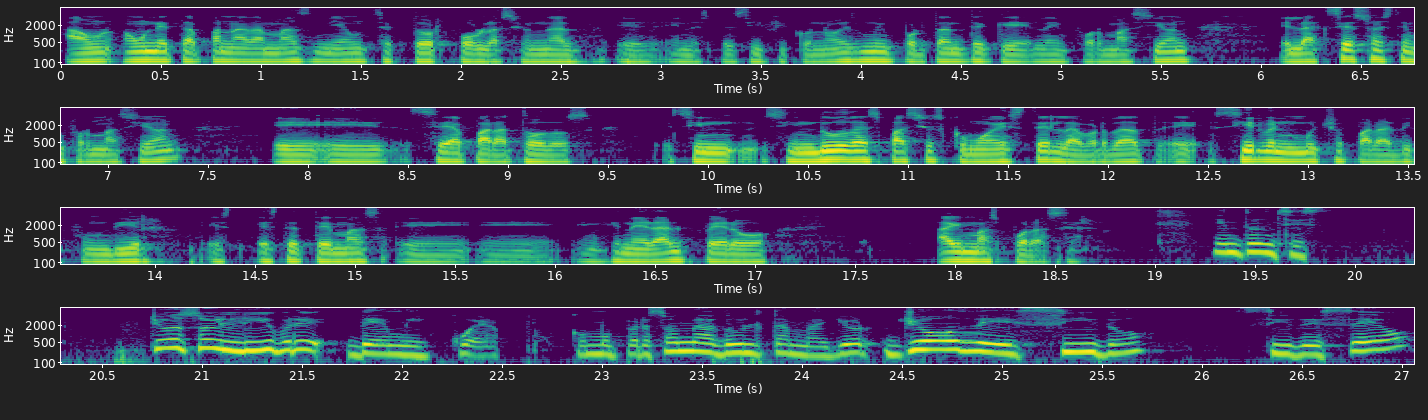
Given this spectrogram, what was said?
a, una etapa nada más ni a un sector poblacional eh, en específico, ¿no? Es muy importante que la información, el acceso a esta información eh, eh, sea para todos. Sin, sin, duda, espacios como este, la verdad, sirven mucho para difundir este, este tema en general, pero hay más por hacer. Entonces, yo soy libre de mi cuerpo. Como persona adulta mayor, yo decido si deseo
